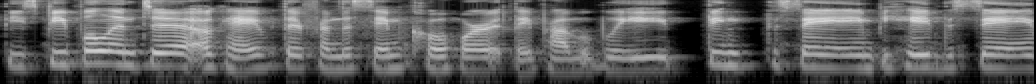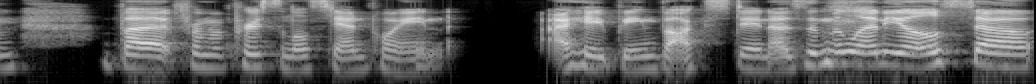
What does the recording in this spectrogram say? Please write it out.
these people into, okay, they're from the same cohort. They probably think the same, behave the same. But from a personal standpoint, I hate being boxed in as a millennial. So,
